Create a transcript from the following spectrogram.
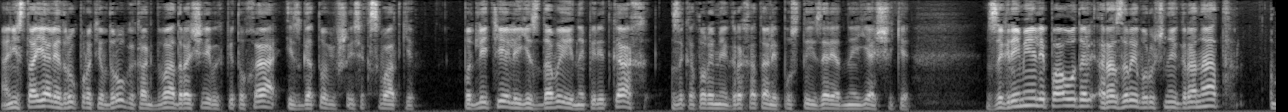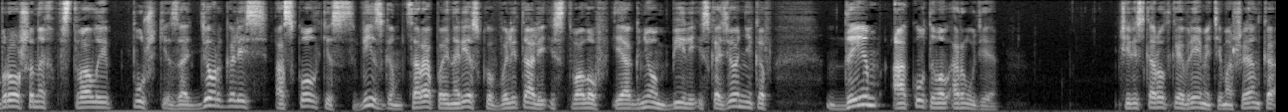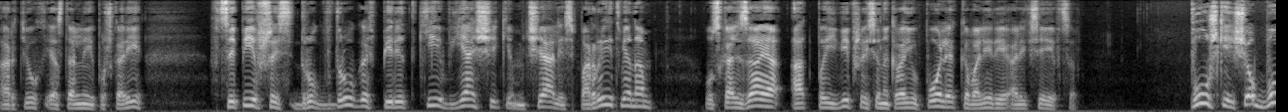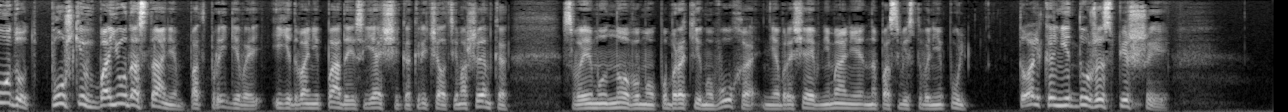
Они стояли друг против друга, как два дрочливых петуха, изготовившиеся к схватке. Подлетели ездовые на передках, за которыми грохотали пустые зарядные ящики. Загремели поодаль разрывы ручных гранат, брошенных в стволы пушки, задергались, осколки с визгом, царапая нарезку, вылетали из стволов и огнем били из казенников. Дым окутывал орудие. Через короткое время Тимошенко, Артюх и остальные пушкари, вцепившись друг в друга, в передки, в ящики, мчались по рытвинам, ускользая от появившейся на краю поля кавалерии алексеевцев. «Пушки еще будут! Пушки в бою достанем!» Подпрыгивая и едва не падая с ящика, кричал Тимошенко своему новому побратиму в ухо, не обращая внимания на посвистывание пуль. «Только не дуже спеши!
